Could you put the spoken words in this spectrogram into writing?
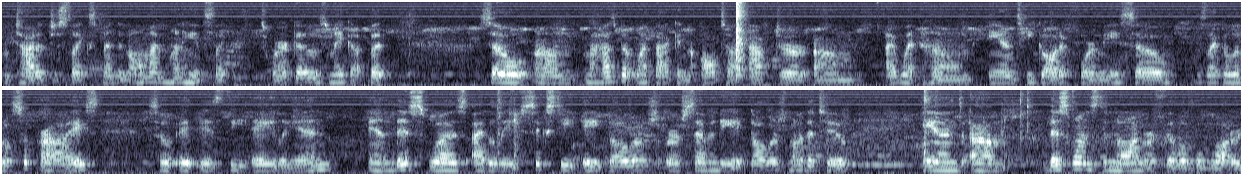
I'm tired of just like spending all my money it's like it's where it goes, makeup. But so um, my husband went back in Ulta after um, I went home and he got it for me. So it was like a little surprise. So it is the Alien. And this was, I believe, $68 or $78, one of the two. And um, this one's the non-refillable water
